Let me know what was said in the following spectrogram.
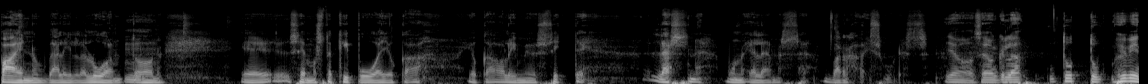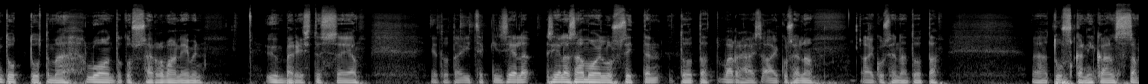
painun välillä luontoon. Mm. Semmoista kipua, joka, joka oli myös sitten läsnä mun elämässä varhaisuudessa. Joo, se on kyllä tuttu, hyvin tuttu tämä luonto tuossa Rovaniemen ympäristössä ja, ja tota, itsekin siellä, siellä samoillut sitten tota, varhaisaikuisena aikuisena, tota, tuskani kanssa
